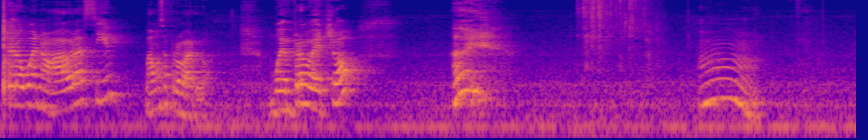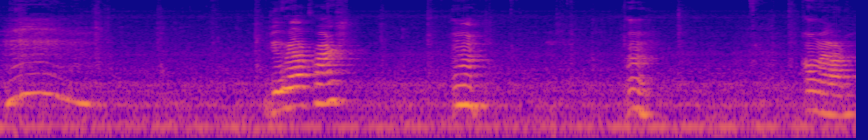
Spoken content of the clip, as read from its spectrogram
Pero bueno, ahora sí, vamos a probarlo. Buen provecho. Ay. Mmm. Mmm. You hear that crunch? Mmm. Mmm. Oh my god.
